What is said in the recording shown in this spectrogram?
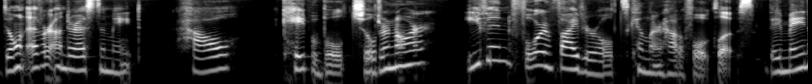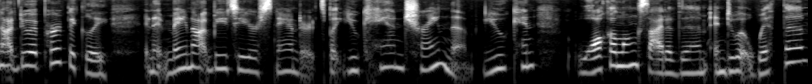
Don't ever underestimate how capable children are. Even four and five year olds can learn how to fold clothes. They may not do it perfectly and it may not be to your standards, but you can train them. You can walk alongside of them and do it with them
